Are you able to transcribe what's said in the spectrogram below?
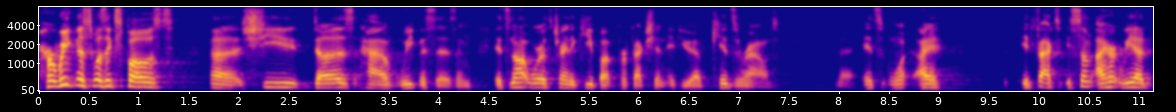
her weakness was exposed. Uh, she does have weaknesses, and it's not worth trying to keep up perfection if you have kids around. Uh, it's I. In fact, some, I heard we had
